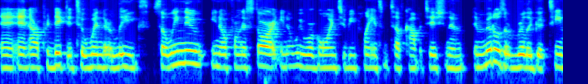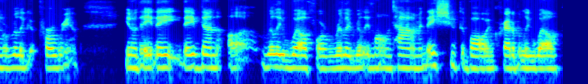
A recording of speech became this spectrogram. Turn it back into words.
and, and, are predicted to win their leagues. So we knew, you know, from the start, you know, we were going to be playing some tough competition. And, and Middle's a really good team, a really good program you know they they they've done uh, really well for a really really long time and they shoot the ball incredibly well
